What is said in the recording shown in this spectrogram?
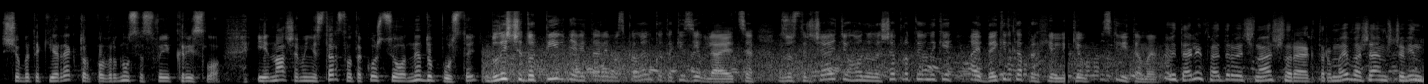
щоб такий ректор повернувся в своє крісло. І наше міністерство також цього не допустить. Ближче до півдня Віталій Москаленко таки з'являється. Зустрічають його не лише противники, а й декілька прихильників з квітами. Віталій Федорович, наш ректор. Ми вважаємо, що він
